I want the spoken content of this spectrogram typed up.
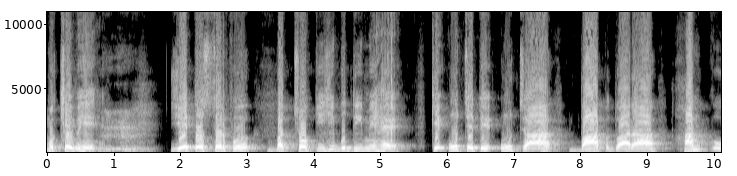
मुख्य वे है, ये तो सिर्फ़ बच्चों की ही बुद्धि में है कि ऊँचे ते ऊँचा बाप द्वारा हमको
